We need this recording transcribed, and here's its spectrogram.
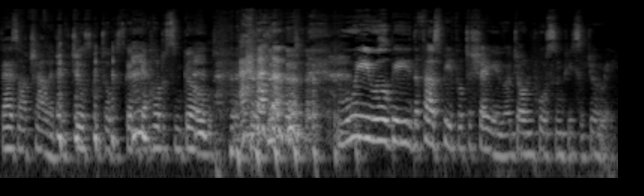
There's our challenge. If Jewels can talk, is going to get hold of some gold. And we will be the first people to show you a John Pawson piece of jewellery.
